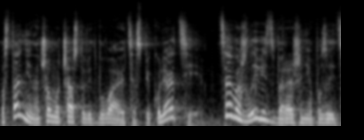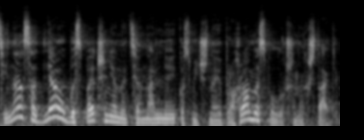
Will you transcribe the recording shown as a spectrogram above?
Останнє, на чому часто відбуваються спекуляції, це важливість збереження позицій НАСА для убезпечення національної космічної програми Сполучених Штатів.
